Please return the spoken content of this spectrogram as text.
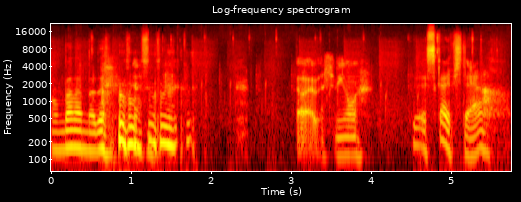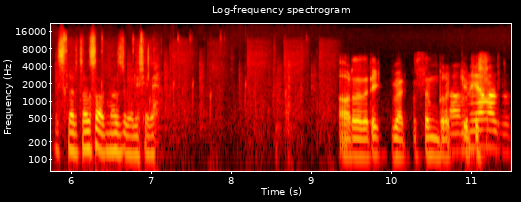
Ondan anladım. Ya evet senin ama. E, Skype işte ya. Discord olsa olmazdı böyle şeyler. Orada direkt bir bakmışsın Burak. Anlayamazdın.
